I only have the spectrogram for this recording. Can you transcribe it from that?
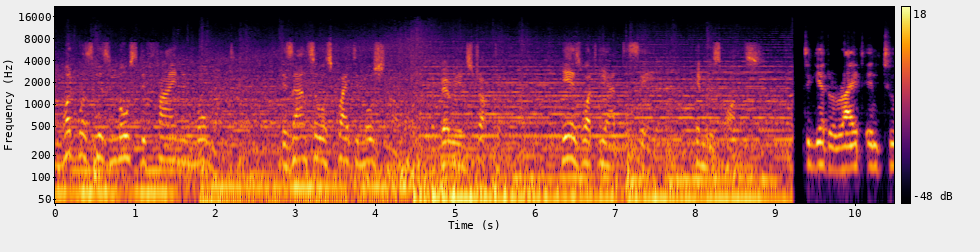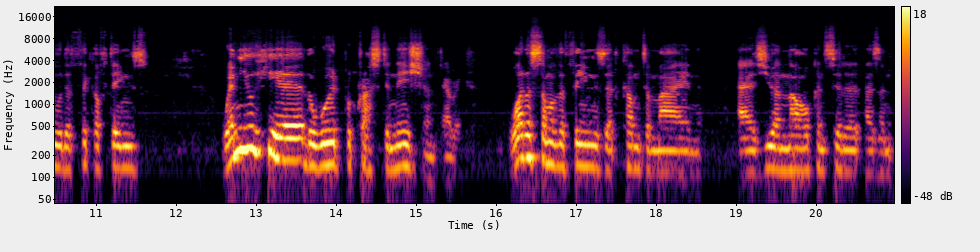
and what was his most defining moment. His answer was quite emotional, but very instructive. Here's what he had to say in response. To get right into the thick of things, when you hear the word procrastination, Eric, what are some of the things that come to mind as you are now considered as an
